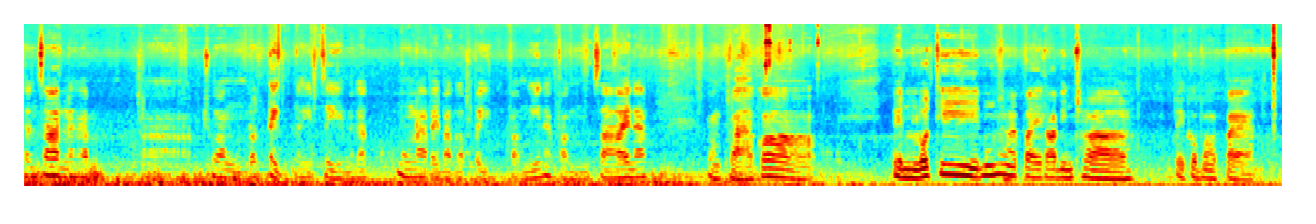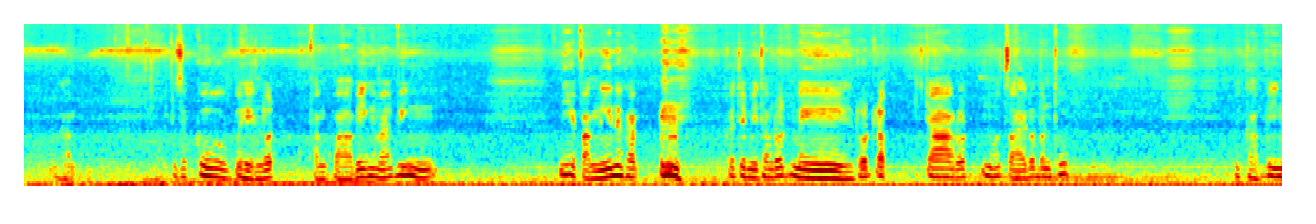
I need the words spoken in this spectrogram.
สั้นๆนะครับช่วงรถติดในสี่นะครับ มุ่งหน้าไปบางกะปิฝั่งนี้นะ ฝั่งซ้ายนะ ฝั่งขวาก็เป็นรถที่มุ่งหน้าไปรามินทราไปกมแปดนะครับสักครู่ก็เห็นรถฝั่งขวาวิ่งใช่ไหมวิ่ง นี่ฝั่งนี้นะครับ ก็จะมีทั้งรถเมล์รถรับจ้างรถมอเตอร์ไซค์รถบรรทุกนะครับวิ่ง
